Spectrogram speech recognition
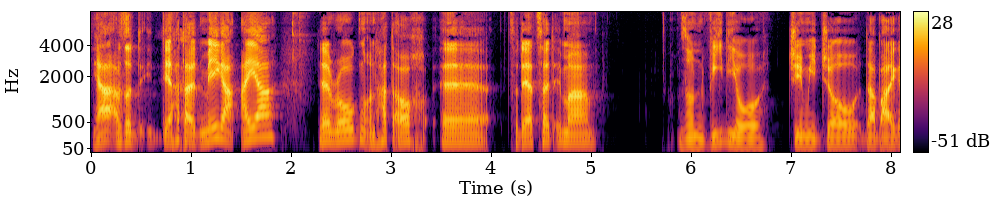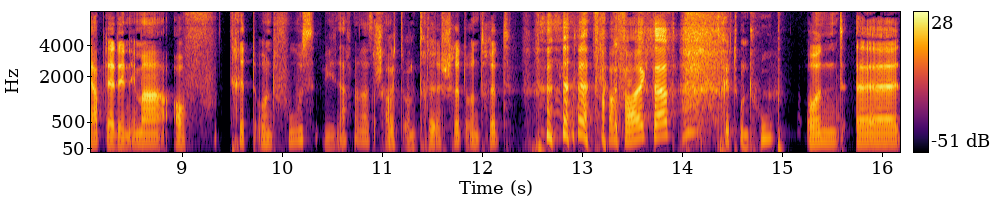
Ja, also der hat halt mega Eier, der Rogan, und hat auch äh, zu der Zeit immer so ein Video Jimmy Joe dabei gehabt, der den immer auf Tritt und Fuß, wie sagt man das? Schritt auf, und Tritt. Schritt und Tritt verfolgt hat. Tritt und Hub. Und äh,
